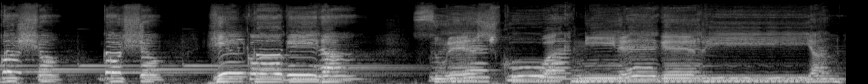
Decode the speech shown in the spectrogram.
Goxo, goxo, hilko gira. Zure eskuak nire gerrian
